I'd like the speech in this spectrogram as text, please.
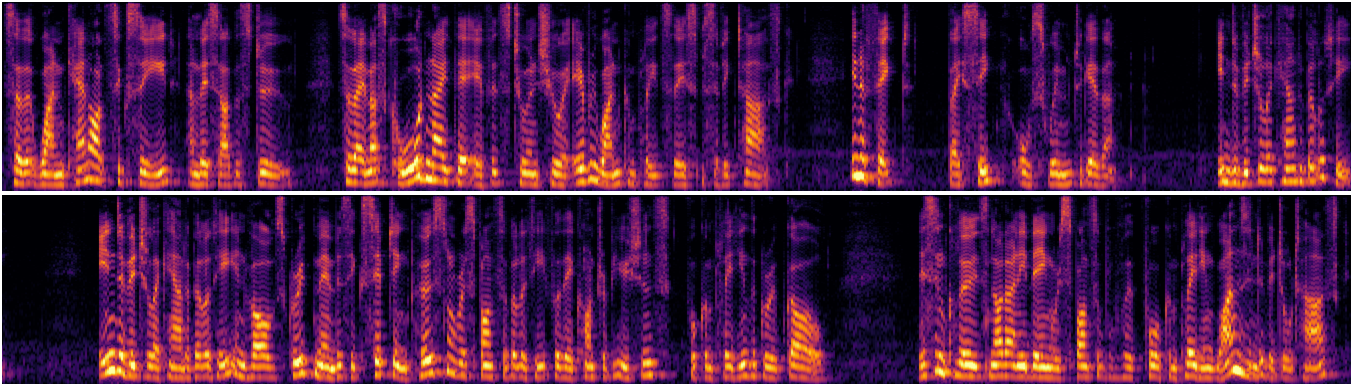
so that one cannot succeed unless others do. So they must coordinate their efforts to ensure everyone completes their specific task. In effect, they sink or swim together. Individual accountability. Individual accountability involves group members accepting personal responsibility for their contributions for completing the group goal. This includes not only being responsible for, for, completing one's individual task,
